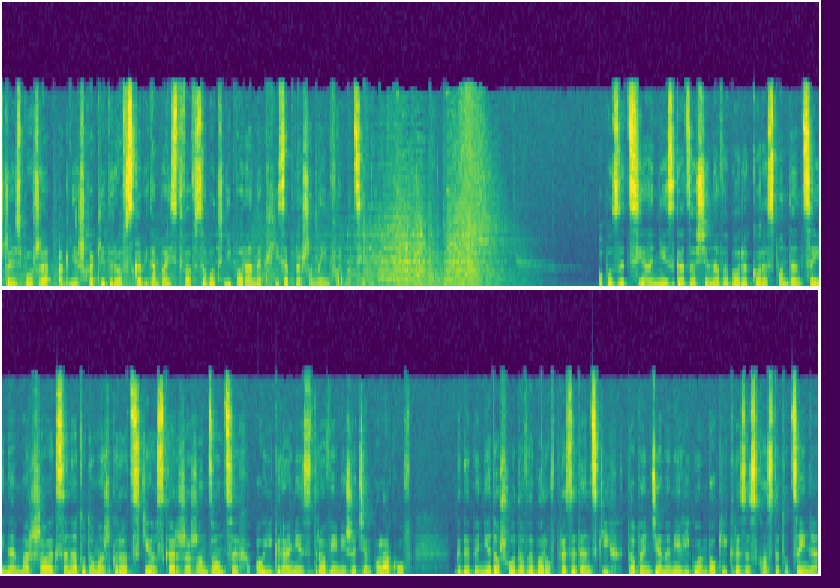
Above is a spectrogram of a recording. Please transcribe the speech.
Szczęść Boże, Agnieszka Kiedrowska. Witam Państwa w sobotni poranek i zapraszam na informacje. Opozycja nie zgadza się na wybory korespondencyjne. Marszałek Senatu Tomasz Grodzki oskarża rządzących o igranie zdrowiem i życiem Polaków. Gdyby nie doszło do wyborów prezydenckich, to będziemy mieli głęboki kryzys konstytucyjny,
